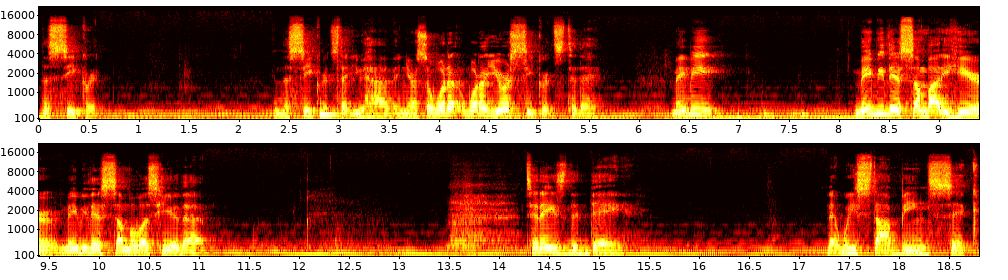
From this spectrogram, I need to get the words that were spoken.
the secret. In the secrets that you have in your so what are, what are your secrets today? Maybe maybe there's somebody here, maybe there's some of us here that today's the day that we stop being sick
